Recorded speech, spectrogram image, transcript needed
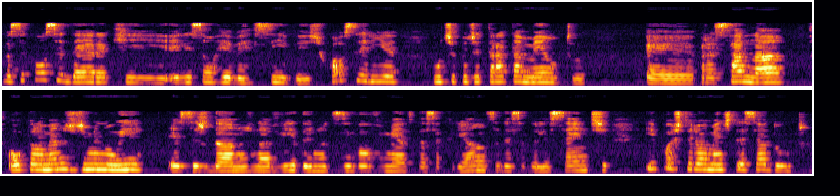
Você considera que eles são reversíveis? Qual seria um tipo de tratamento é, para sanar ou pelo menos diminuir esses danos na vida e no desenvolvimento dessa criança, desse adolescente e posteriormente desse adulto.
